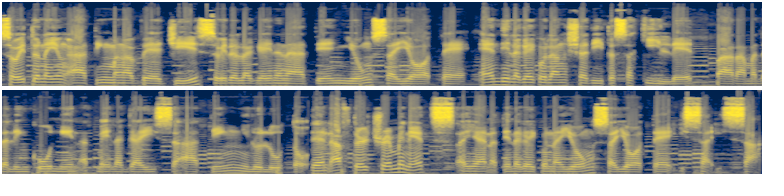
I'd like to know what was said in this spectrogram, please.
So, ito na yung ating mga veggies. So, ilalagay na natin yung sayote. And nilagay ko lang siya dito sa kilid para madaling kunin at mailagay sa ating niluluto. Then, after 3 minutes, ayan, at nilagay ko na yung sayote isa-isa.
